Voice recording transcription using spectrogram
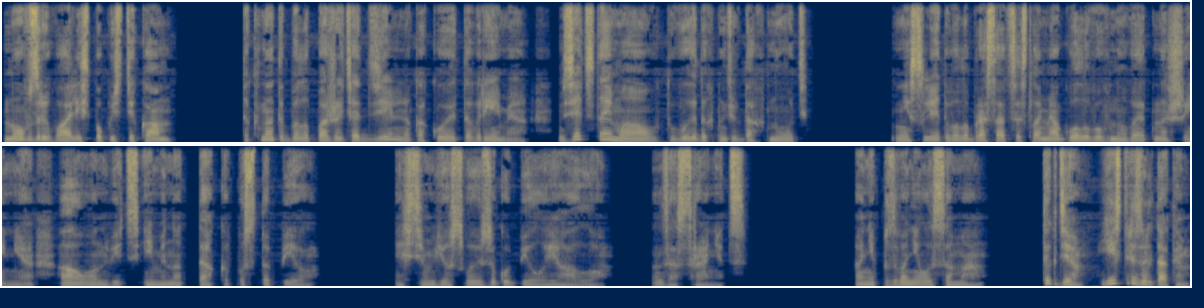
ну, взрывались по пустякам. Так надо было пожить отдельно какое-то время, взять тайм-аут, выдохнуть, вдохнуть. Не следовало бросаться, сломя голову в новые отношения, а он ведь именно так и поступил. И семью свою загубил, и Аллу. Засранец. Аня позвонила сама. «Ты где? Есть результаты?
